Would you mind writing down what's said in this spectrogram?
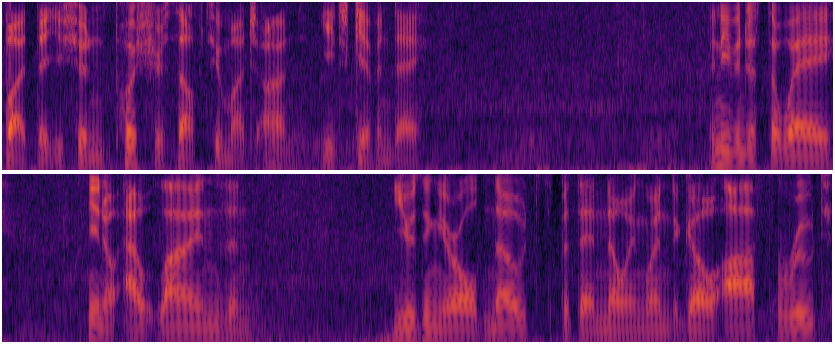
but that you shouldn't push yourself too much on each given day. And even just the way, you know, outlines and using your old notes, but then knowing when to go off route.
